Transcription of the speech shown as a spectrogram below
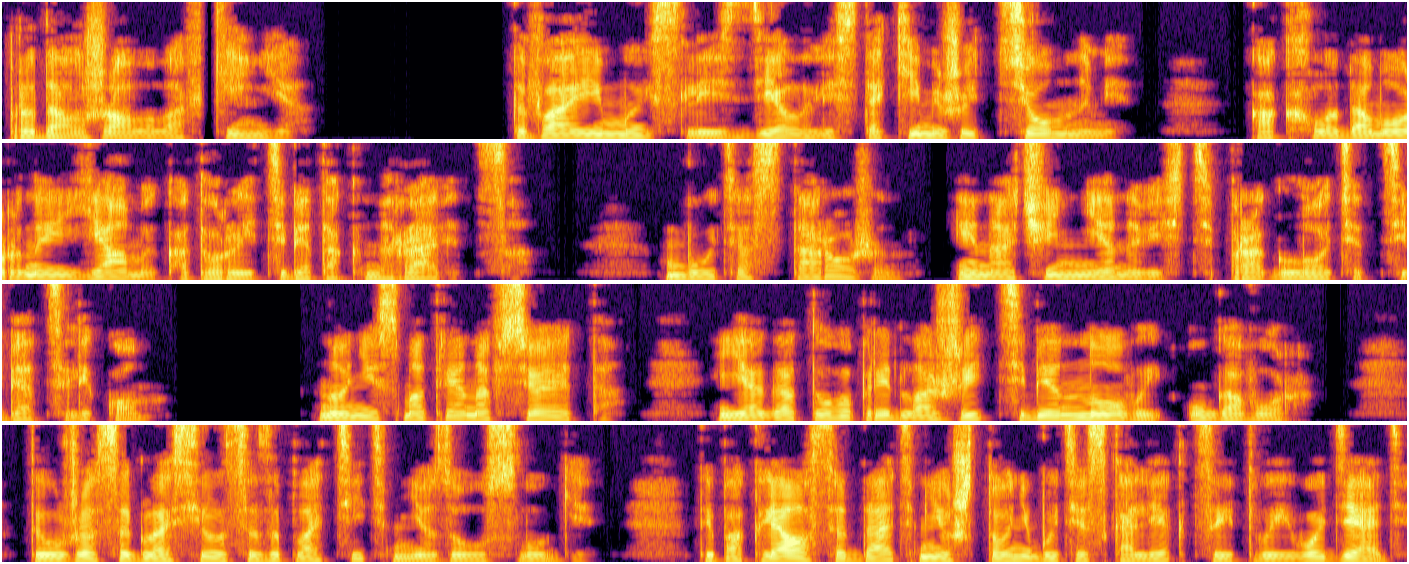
продолжала Лавкинья. Твои мысли сделались такими же темными, как хладоморные ямы, которые тебе так нравятся. Будь осторожен, иначе ненависть проглотит тебя целиком. Но, несмотря на все это, я готова предложить тебе новый уговор. Ты уже согласился заплатить мне за услуги. Ты поклялся дать мне что-нибудь из коллекции твоего дяди.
